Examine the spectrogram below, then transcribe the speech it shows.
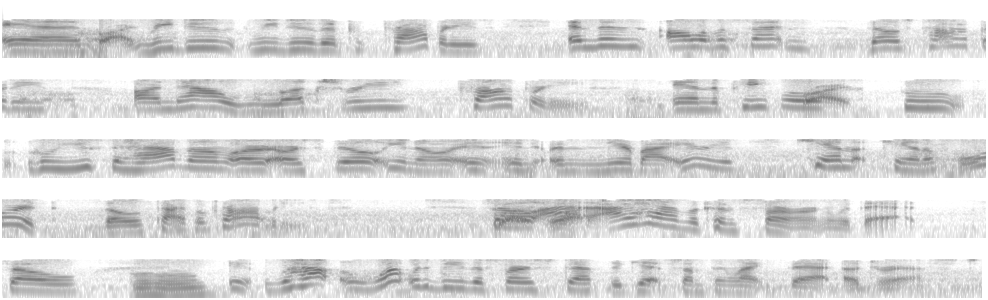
and Right. redo redo the properties, and then all of a sudden those properties are now luxury properties, and the people Right. who who used to have them or are still you know in, in, in nearby areas can't can't afford those type of properties. So right. I, I have a concern with that. So Mm-hmm. it, how, what would be the first step to get something like that addressed?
